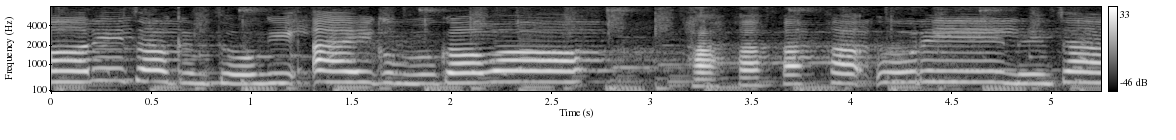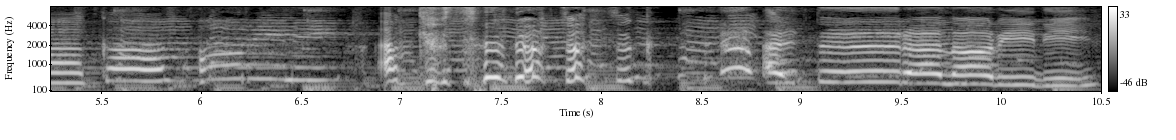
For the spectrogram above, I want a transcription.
벙어리 적은 통이 아이고 무거워. 하하하하 우리는 착한 어린이. 아껴 쓰며 저축 알뜰한 어린이.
